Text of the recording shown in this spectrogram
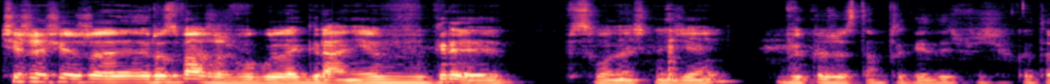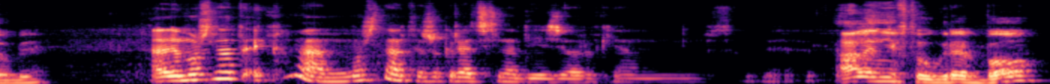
Cieszę się, że rozważasz w ogóle granie w gry w słoneczny dzień. Wykorzystam to kiedyś przeciwko tobie. Ale można, come on, można też grać nad jeziorkiem sobie. Ale nie w tą grę, bo?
